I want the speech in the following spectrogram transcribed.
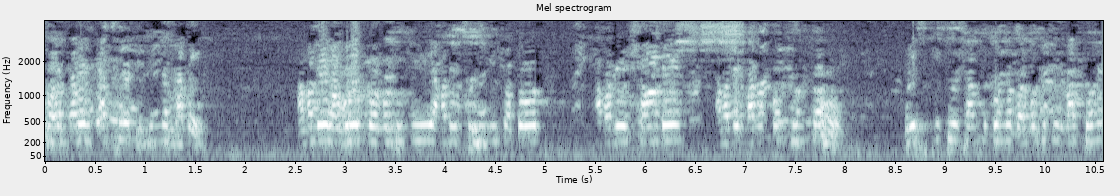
সরকারের কাছে বিভিন্নভাবে আমাদের অবরোধ কর্মসূচি আমাদের শহীদী শপথ, আমাদের সমাবেশ, আমাদের মানববন্ধন সহ বেশ কিছু শান্তিপূর্ণ কর্মসূচির মাধ্যমে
